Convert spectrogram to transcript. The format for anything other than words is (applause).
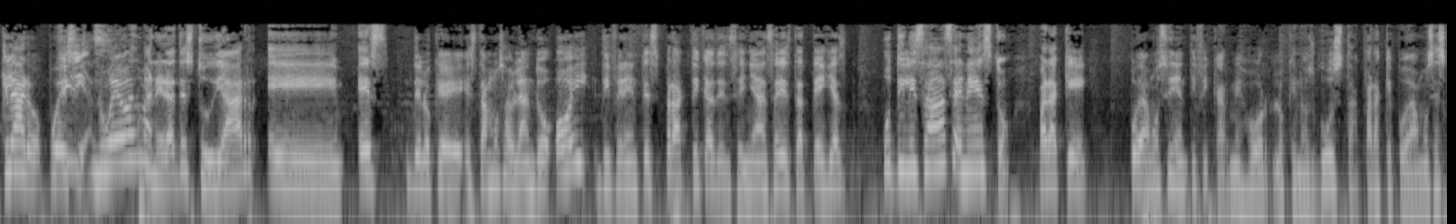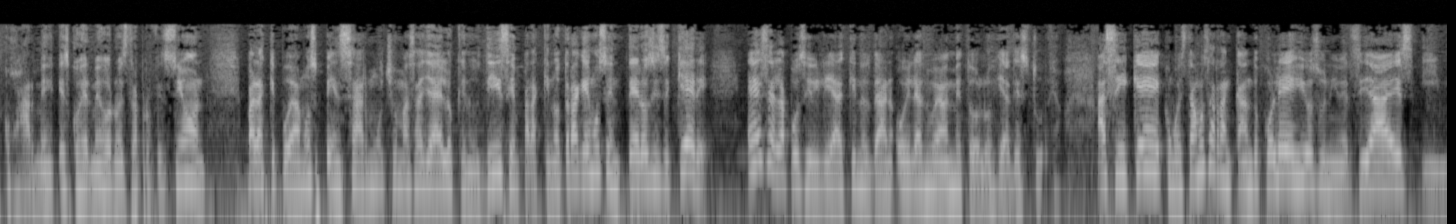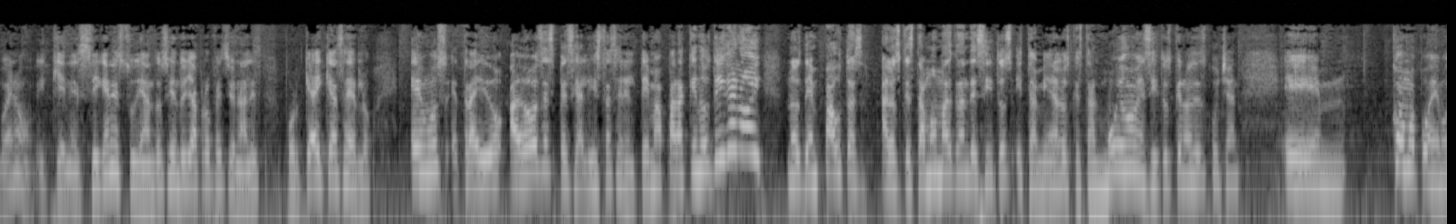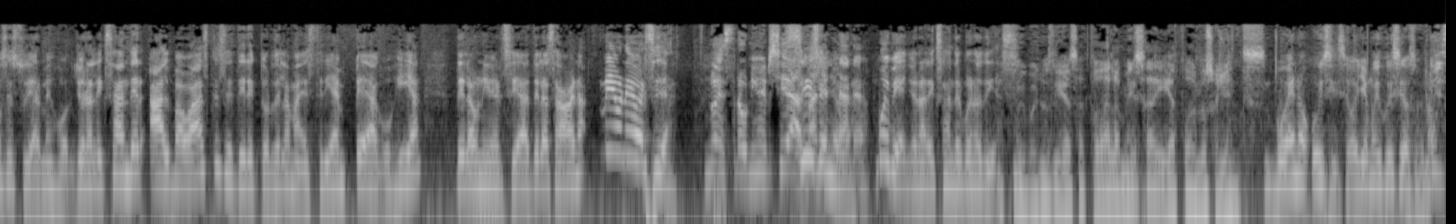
Claro, pues nuevas maneras de estudiar eh, es de lo que estamos hablando hoy, diferentes prácticas de enseñanza y estrategias utilizadas en esto para que podamos identificar mejor lo que nos gusta, para que podamos escoger, escoger mejor nuestra profesión, para que podamos pensar mucho más allá de lo que nos dicen, para que no traguemos enteros si se quiere. Esa es la posibilidad que nos dan hoy las nuevas metodologías de estudio. Así que como estamos arrancando colegios, universidades y bueno, y quienes siguen estudiando siendo ya profesionales, porque hay que hacerlo, hemos eh, traído a dos especialistas en el tema para que nos digan hoy, nos den pautas a los que estamos más grandecitos y también a los que están muy jovencitos que nos escuchan. eh, ¿Cómo podemos estudiar mejor? John Alexander Alba Vázquez es director de la maestría en Pedagogía de la Universidad de La Sabana, mi universidad. Nuestra universidad, Sí, María señora. Clara. Muy bien, John Alexander, buenos días. Muy buenos días a toda la mesa y a todos los oyentes. Bueno, uy, sí, se oye muy juicioso, ¿no? (laughs)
